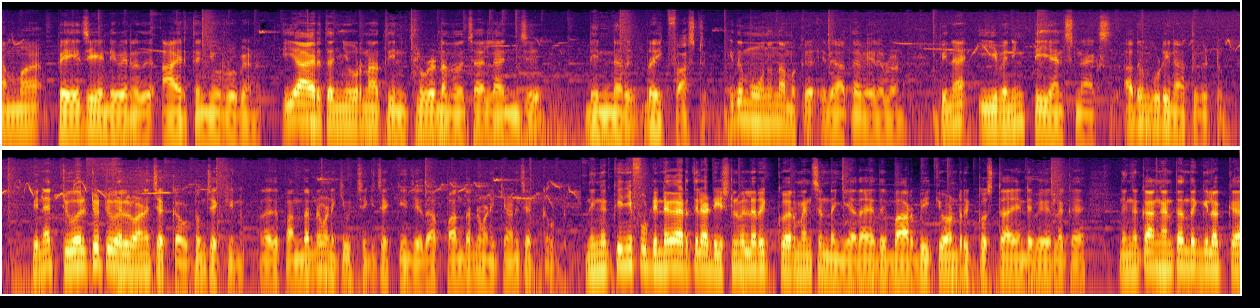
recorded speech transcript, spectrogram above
നമ്മൾ പേ ചെയ്യേണ്ടി വരുന്നത് ആയിരത്തഞ്ഞൂറ് രൂപയാണ്. ഈ ആയിരത്തഞ്ഞൂറിനകത്ത് ഇൻക്ലൂഡഡ് എന്താണെന്ന് വെച്ചാൽ ലഞ്ച് ഡിന്നർ ബ്രേക്ക്ഫാസ്റ്റ് ഇത് മൂന്നും നമുക്ക് ഇതിനകത്ത് അവൈലബിൾ ആണ്. പിന്നെ ഈവനിങ് ടീ ആൻഡ് സ്നാക്സ് അതും കൂടി ഇതിനകത്ത് കിട്ടും. പിന്നെ ട്വൽവ് ടു ട്വൽവ് ആണ് ചെക്കൗട്ടും ചെക്കിനും അതായത് പന്ത്രണ്ട് മണിക്ക് ഉച്ചയ്ക്ക് ചെക്ക് ഇൻ ചെയ്താൽ പന്ത്രണ്ട് മണിക്കാണ് ചെക്കൗട്ട് നിങ്ങൾക്ക് ഇനി ഫുഡിന്റെ കാര്യത്തിൽ അഡീഷണൽ വല്ല റിക്വയർമെന്റ്സ് ഉണ്ടെങ്കിൽ അതായത് ബാർബിക്യൂ ഓൺ റിക്വസ്റ്റ് ആയതിന്റെ പേരിലൊക്കെ നിങ്ങൾക്ക് അങ്ങനത്തെ എന്തെങ്കിലുമൊക്കെ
